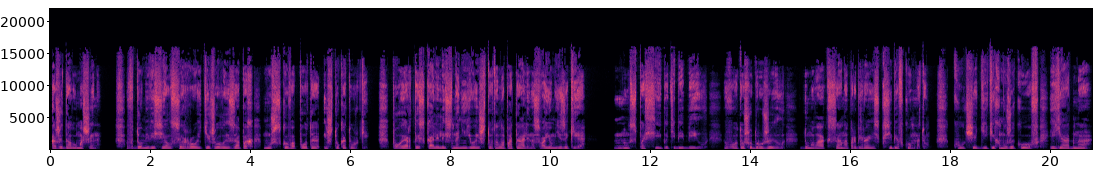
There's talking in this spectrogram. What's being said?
ожидал у машины. В доме висел сырой тяжелый запах мужского пота и штукатурки. Пуэрты скалились на нее и что-то лопотали на своем языке. «Ну, спасибо тебе, Билл, вот уж удружил», — думала Оксана, пробираясь к себе в комнату. «Куча диких мужиков, и я одна».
